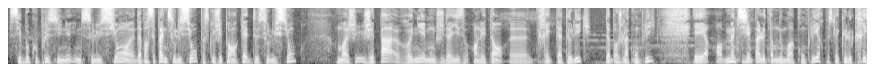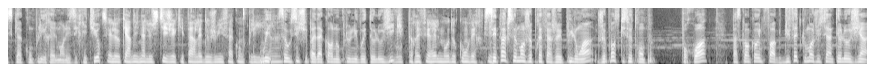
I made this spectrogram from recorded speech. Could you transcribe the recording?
c'est beaucoup plus une, une solution. Euh, d'abord, c'est pas une solution parce que j'ai pas en quête de solution. Moi, je n'ai pas renié mon judaïsme en étant euh, catholique. D'abord, je l'accomplis. Et même si j'aime pas le terme de mot accomplir, parce qu'il n'y a que le Christ qui accomplit réellement les Écritures. C'est le cardinal Lustiger qui parlait de juifs accomplis. Oui, hein. ça aussi, je suis pas d'accord non plus au niveau théologique. Vous préférez le mot de converti. C'est pas que seulement je préfère, je vais plus loin. Je pense qu'il se trompe. Pourquoi? Parce qu'encore une fois, du fait que moi je suis un théologien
